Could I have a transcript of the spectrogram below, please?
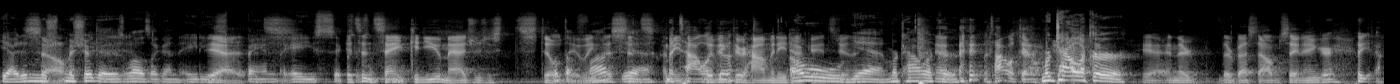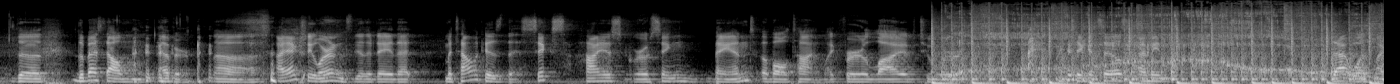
Yeah, I did So- Mish- Meshuggah as well as like an 80s Yeah, band, like 86. It's insane. Can you imagine just still What the doing fuck? this? Since, Yeah. I mean, Metallica? living through how many decades? Oh, doing that? yeah, Metallica. Metallica. Metallica. Yeah, and their their best album, Saint Anger. But yeah, the the best album ever. Uh, I actually learned the other day that Metallica is the sixth highest grossing band of all time, like for live tour ticket sales. I mean, that was my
